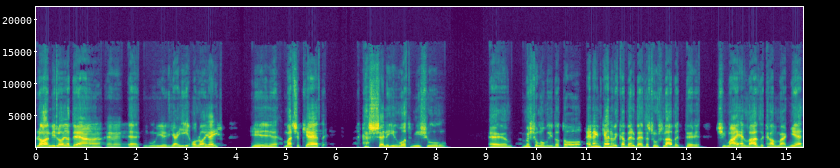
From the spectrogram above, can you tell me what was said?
לא, אני לא יודע אה, אם הוא יהיר או לא יהיר. אה, מה שכן, קשה לי לראות מישהו אה, מישהו מוריד אותו, אלא אם כן הוא יקבל באיזשהו שלב את אה, שימאייב, ואז זה קרב מעניין.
